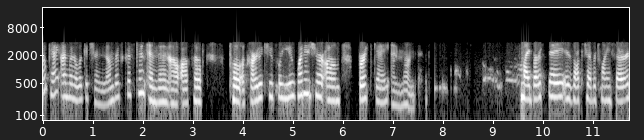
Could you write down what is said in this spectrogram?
Okay, I'm going to look at your numbers, Kristen, and then I'll also pull a card or two for you. What is your um birthday and month? My birthday is October 23rd.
